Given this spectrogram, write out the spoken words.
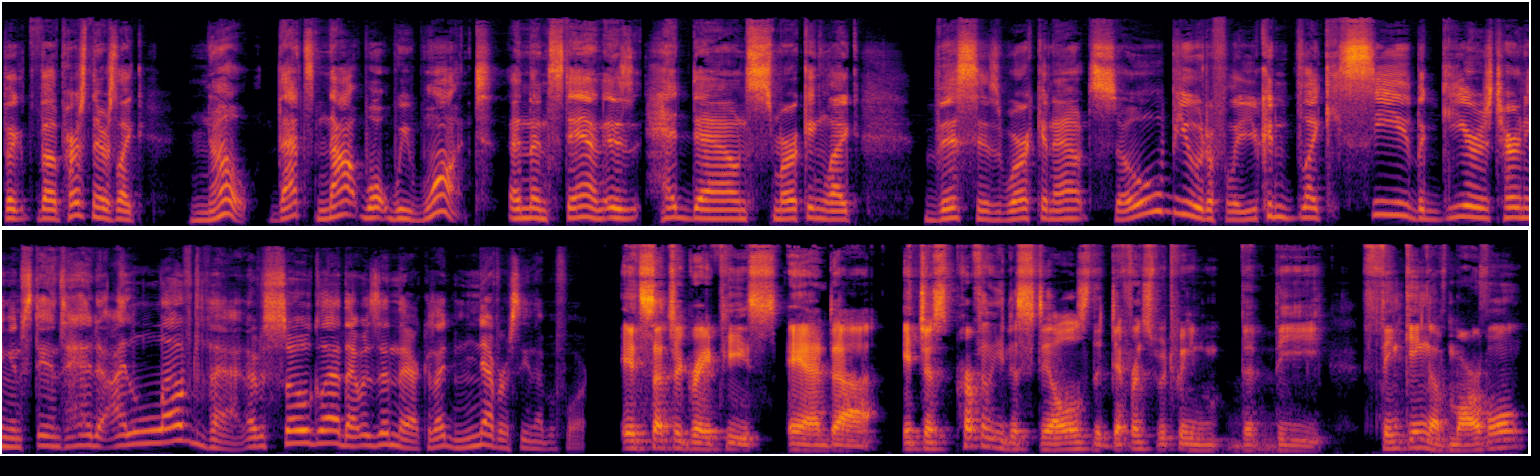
the the person there's like no, that's not what we want. And then Stan is head down, smirking like, this is working out so beautifully. You can like see the gears turning in Stan's head. I loved that. I was so glad that was in there because I'd never seen that before. It's such a great piece, and uh, it just perfectly distills the difference between the the thinking of Marvel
